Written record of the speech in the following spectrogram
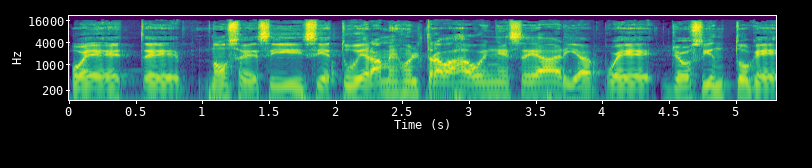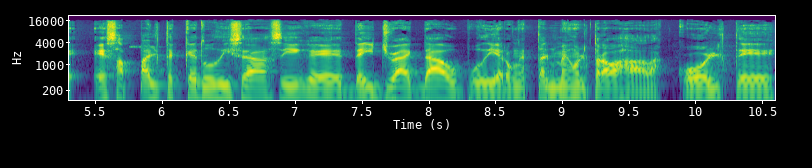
Pues este, no sé, si, si estuviera mejor trabajado en ese área, pues yo siento que esas partes que tú dices así que they dragged out pudieron estar mejor trabajadas, corte,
